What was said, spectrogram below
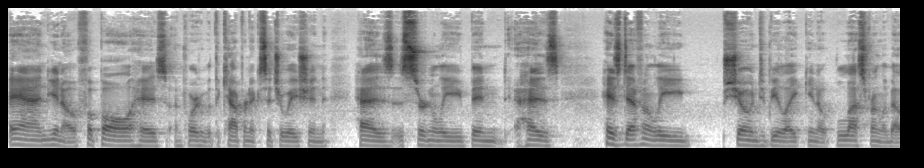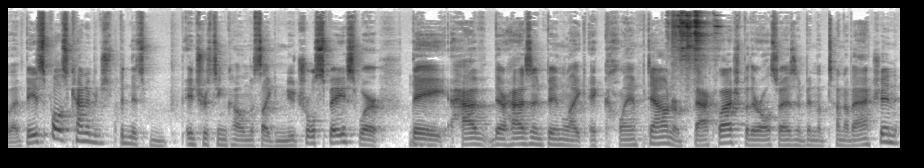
and you know, football has, unfortunately, with the Kaepernick situation, has certainly been has has definitely shown to be like you know less friendly about that. Baseball's kind of just been this interesting almost like neutral space where they have there hasn't been like a clampdown or backlash, but there also hasn't been a ton of action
